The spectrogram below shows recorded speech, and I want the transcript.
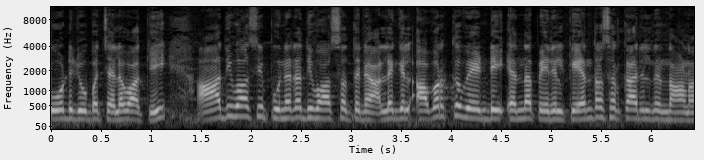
കോടി രൂപ ചെലവാക്കി ആദിവാസി പുനരധിവാസത്തിന് അല്ലെങ്കിൽ അവർക്ക് വേണ്ടി എന്ന പേരിൽ കേന്ദ്ര സർക്കാരിൽ നിന്നാണ്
